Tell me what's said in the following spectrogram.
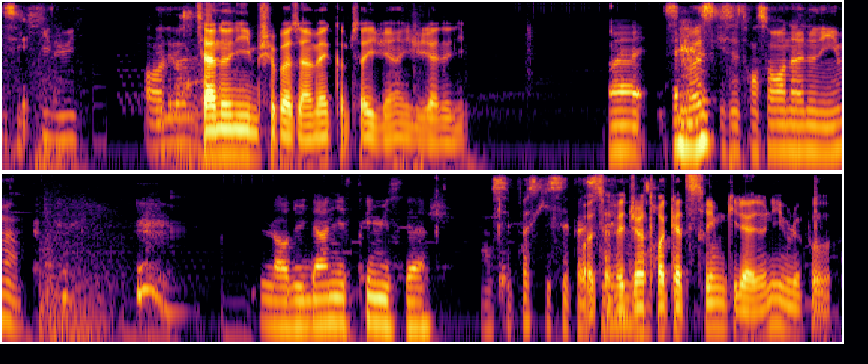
C'est qui lui Oh, C'est anonyme, je sais pas, c'est un mec comme ça, il vient, il est anonyme. Ouais, C'est moi ce qui s'est transformé en anonyme. Lors du dernier stream UCH. On sait pas ce qui s'est Ouais, passé. ça fait déjà 3-4 streams qu'il est anonyme, le pauvre.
